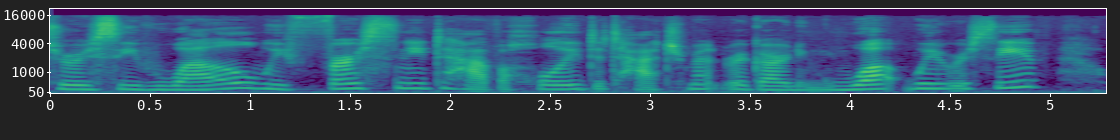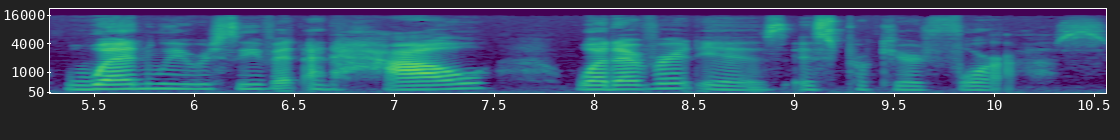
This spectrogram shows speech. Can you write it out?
To receive well, we first need to have a holy detachment regarding what we receive, when we receive it, and how whatever it is is procured for us.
